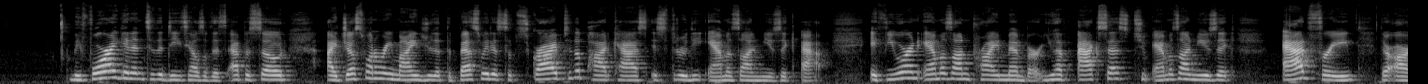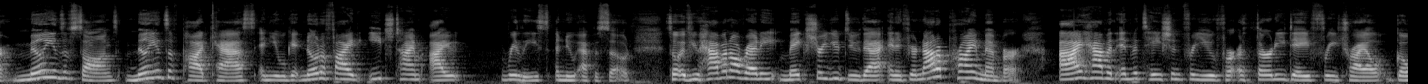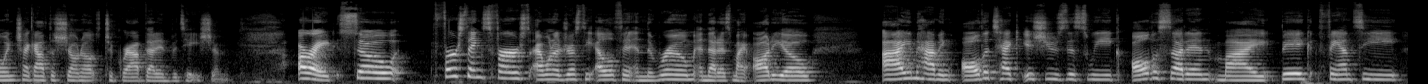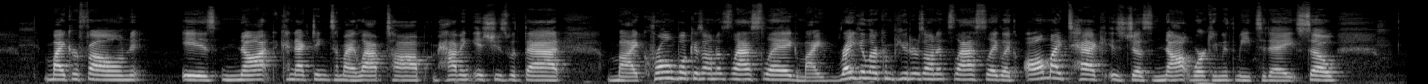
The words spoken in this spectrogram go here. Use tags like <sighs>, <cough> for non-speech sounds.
Before I get into the details of this episode, I just want to remind you that the best way to subscribe to the podcast is through the Amazon Music app. If you are an Amazon Prime member, you have access to Amazon Music ad free. There are millions of songs, millions of podcasts, and you will get notified each time I release a new episode. So if you haven't already, make sure you do that. And if you're not a Prime member, I have an invitation for you for a 30 day free trial. Go and check out the show notes to grab that invitation. All right, so first things first, I want to address the elephant in the room, and that is my audio. I am having all the tech issues this week. All of a sudden, my big fancy microphone is not connecting to my laptop. I'm having issues with that my Chromebook is on its last leg, my regular computer's on its last leg. Like all my tech is just not working with me today. So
